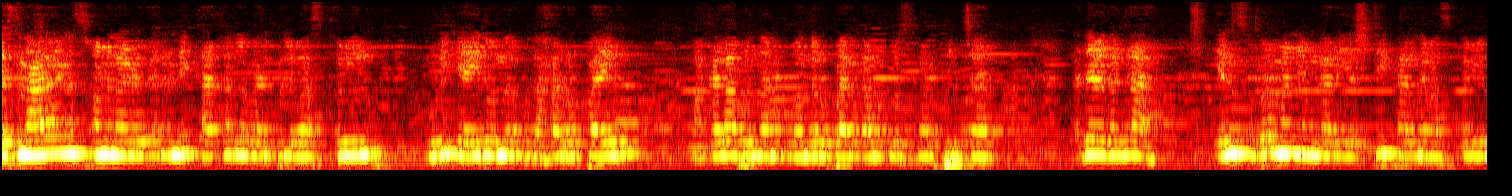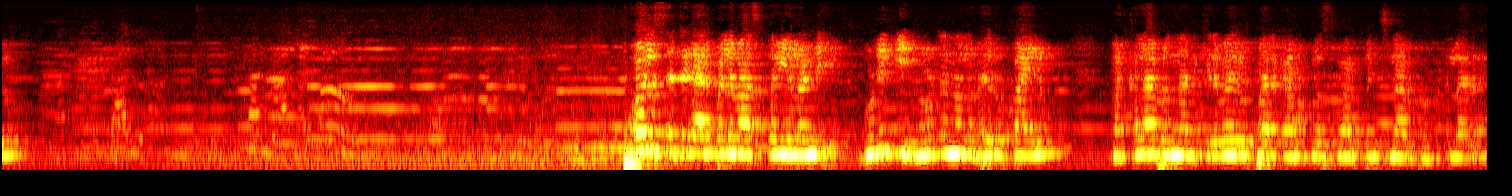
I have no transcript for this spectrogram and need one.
ఎస్ నారాయణ స్వామి నాయుడు గారండి కాకర్ల వారిపల్లి వాస్తవ్యులు. గుడికి ఐదు వందల పదహారు రూపాయలు. మా కళా బృందానికి వంద రూపాయలకు కానుకలు సమర్పించారు. అదేవిధంగా ఎన్ సుబ్రహ్మణ్యం గారు ఎస్టీ కాలనీ వాస్తవ్యులు. పోలిశెట్టి గారిపల్లి వాస్తవ్యులు అండి గుడికి నూట నలభై రూపాయలు మక్కలా బృందానికి ఇరవై రూపాయల కానుకలు సమర్పించినారు భక్తులారా.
